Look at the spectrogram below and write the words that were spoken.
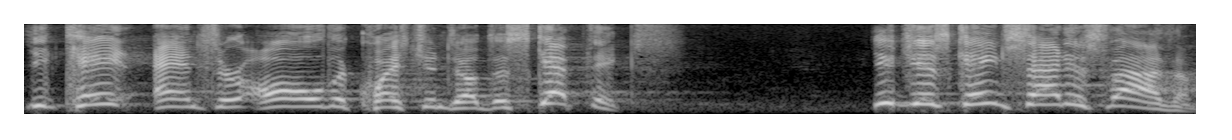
you can't answer all the questions of the skeptics. You just can't satisfy them.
